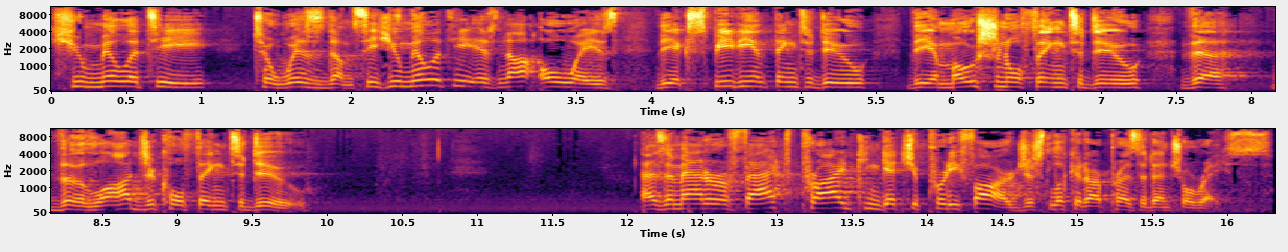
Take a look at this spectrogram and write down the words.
humility to wisdom. See, humility is not always the expedient thing to do, the emotional thing to do, the, the logical thing to do. As a matter of fact, pride can get you pretty far. Just look at our presidential race.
